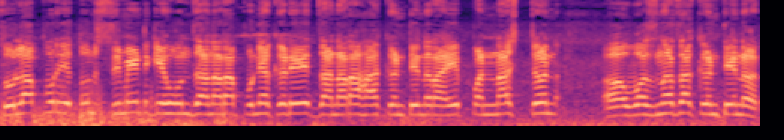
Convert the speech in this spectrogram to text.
सोलापूर येथून सिमेंट घेऊन जाणारा पुण्याकडे जाणारा हा कंटेनर आहे. पन्नास टन वजनाचा कंटेनर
